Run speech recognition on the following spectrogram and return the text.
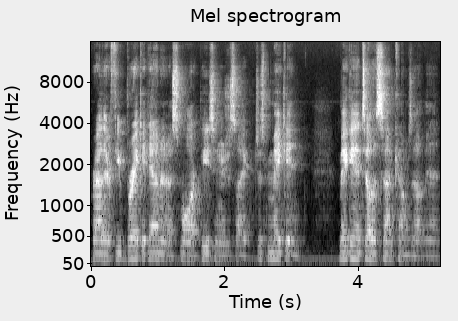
Rather, if you break it down in a smaller piece and you're just like, just make it, make it until the sun comes up, man.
